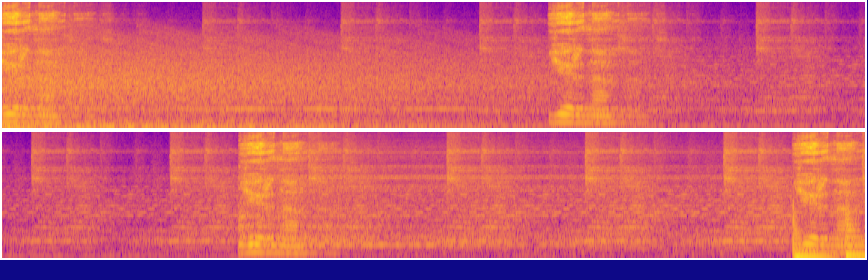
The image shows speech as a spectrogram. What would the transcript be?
Yerine Yerine Yerine. Yerine.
